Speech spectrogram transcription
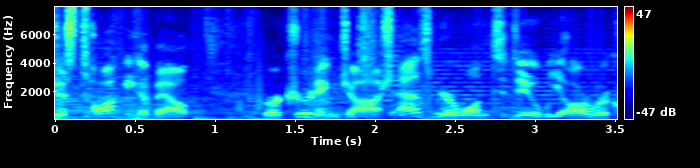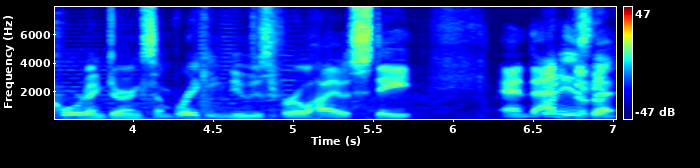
Just talking about recruiting, Josh, as we are wont to do, we are recording during some breaking news for Ohio State. And that is that,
